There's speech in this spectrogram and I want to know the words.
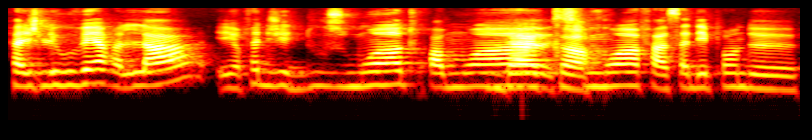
enfin, je l'ai ouvert là, et en fait, j'ai 12 mois, 3 mois, 6 mois, enfin, ça dépend de,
